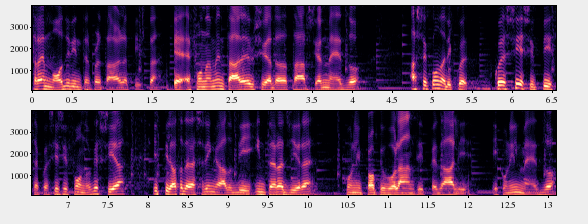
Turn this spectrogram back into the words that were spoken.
tre modi di interpretare la pista. È fondamentale riuscire ad adattarsi al mezzo a seconda di que- qualsiasi pista, qualsiasi fondo che sia, il pilota deve essere in grado di interagire con i propri volanti, pedali e con il mezzo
